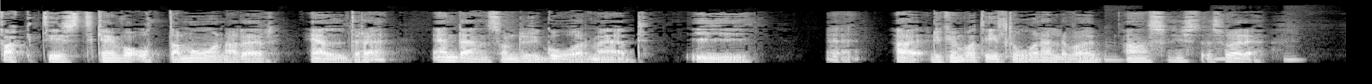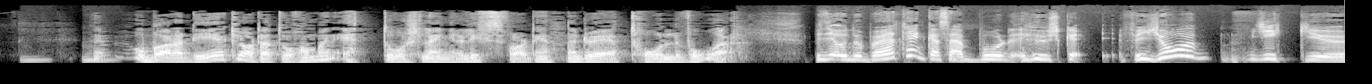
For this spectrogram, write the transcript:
faktiskt, kan ju vara åtta månader äldre än den som du går med i... Eh, du kan vara ett helt år eller vad? Mm. Alltså, just det, så är det. Mm. Mm. Och bara det är klart att då har man ett års längre livserfarenhet när du är 12 år. Och då börjar jag tänka så här, hur ska, för jag gick ju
